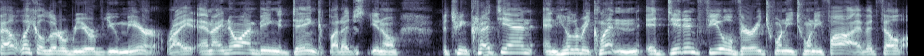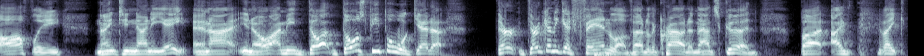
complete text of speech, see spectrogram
felt like a little rear view mirror, right? And I know I'm being a dink, but I just, you know, between Chrétien and Hillary Clinton, it didn't feel very 2025. It felt awfully 1998. And I, you know, I mean, th- those people will get a, they're, they're going to get fan love out of the crowd, and that's good. But I, like,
